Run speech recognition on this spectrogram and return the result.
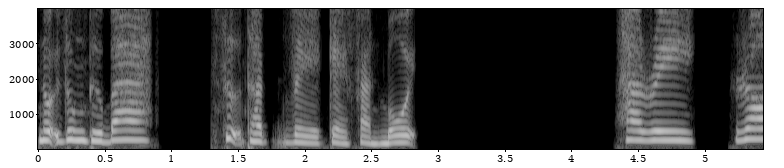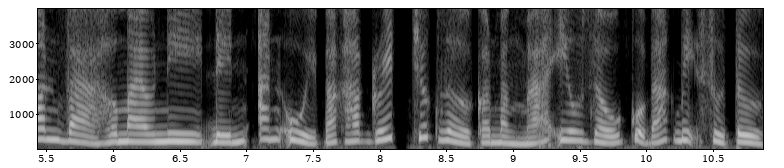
Nội dung thứ ba, sự thật về kẻ phản bội. Harry, Ron và Hermione đến ăn ủi bác Hagrid trước giờ con bằng mã yêu dấu của bác bị xử tử.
